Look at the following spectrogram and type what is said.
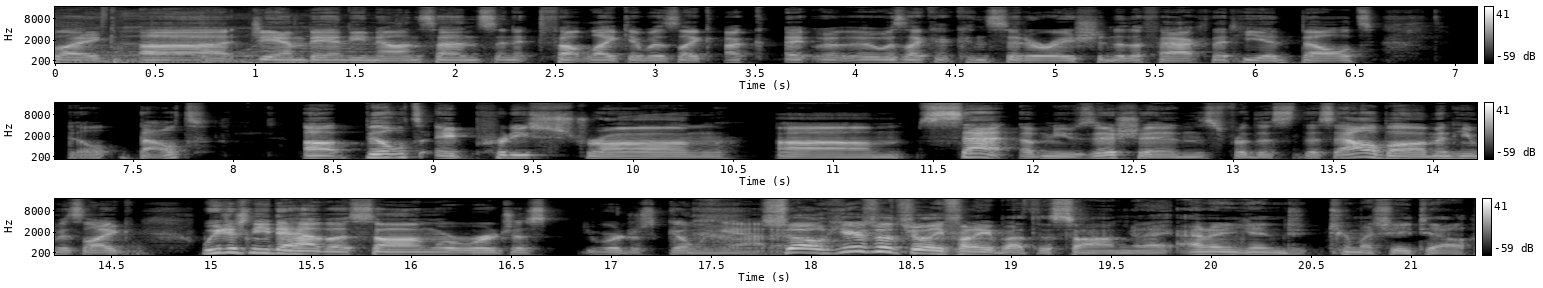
Like uh jam bandy nonsense and it felt like it was like a it, it was like a consideration to the fact that he had built built belt uh built a pretty strong um set of musicians for this this album and he was like we just need to have a song where we're just we're just going at it So here's what's really funny about this song, and I, I don't get into too much detail.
